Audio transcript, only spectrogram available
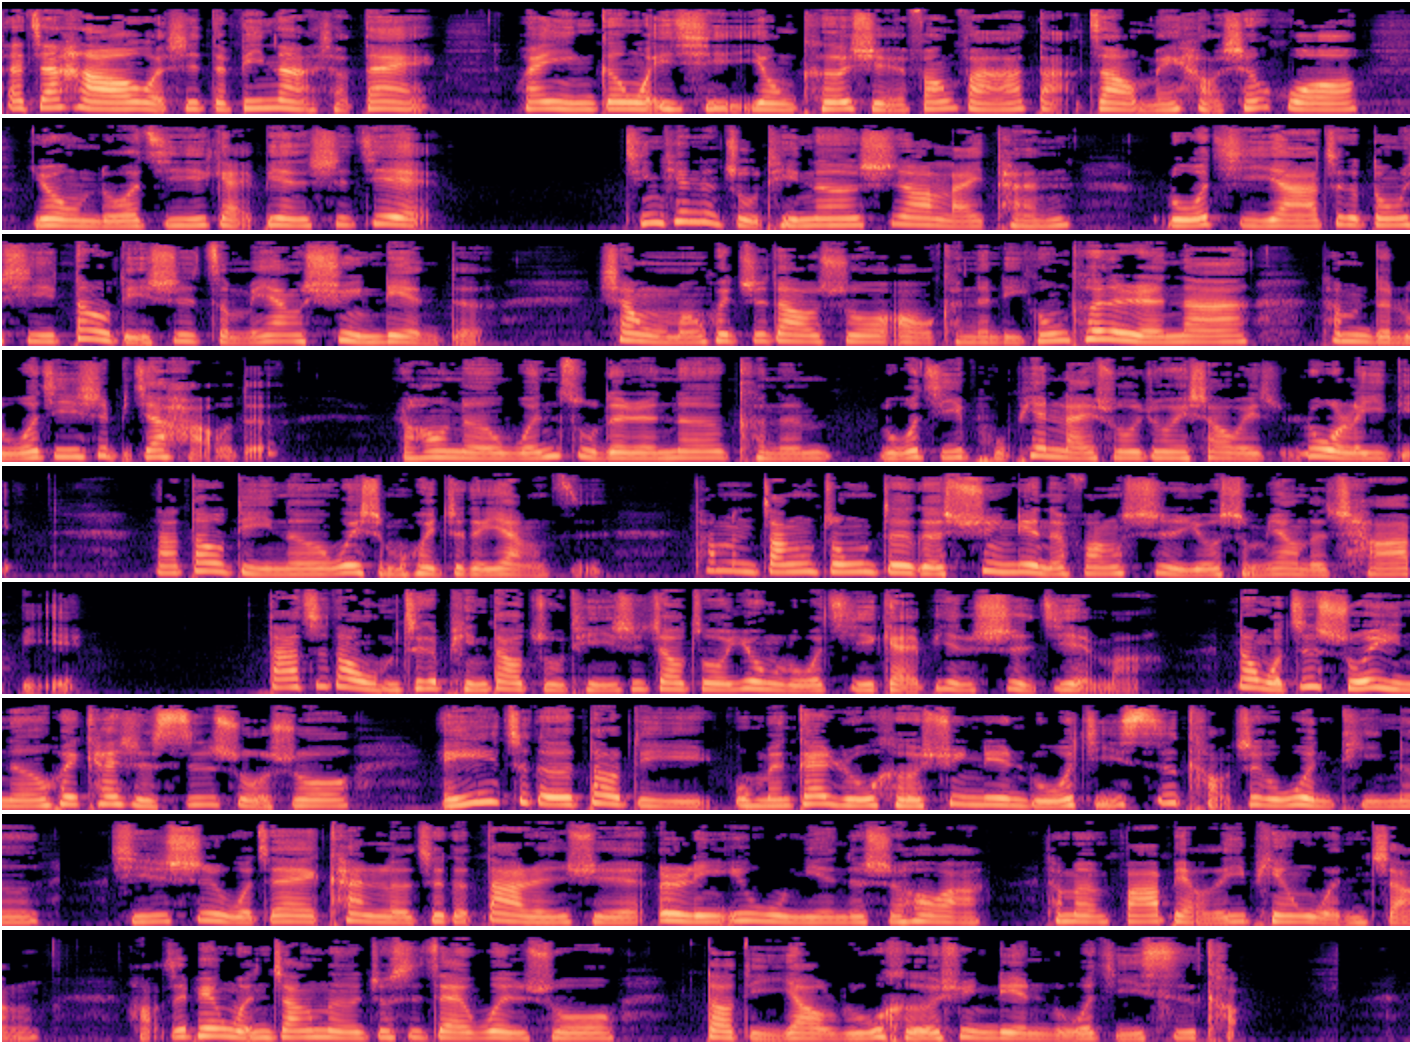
大家好，我是德比娜小戴，欢迎跟我一起用科学方法打造美好生活，用逻辑改变世界。今天的主题呢是要来谈逻辑呀，这个东西到底是怎么样训练的？像我们会知道说，哦，可能理工科的人呢，他们的逻辑是比较好的，然后呢，文组的人呢，可能逻辑普遍来说就会稍微弱了一点。那到底呢？为什么会这个样子？他们当中这个训练的方式有什么样的差别？大家知道我们这个频道主题是叫做“用逻辑改变世界”嘛？那我之所以呢会开始思索说，诶，这个到底我们该如何训练逻辑思考这个问题呢？其实是我在看了这个大人学二零一五年的时候啊，他们发表的一篇文章。好，这篇文章呢，就是在问说，到底要如何训练逻辑思考？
